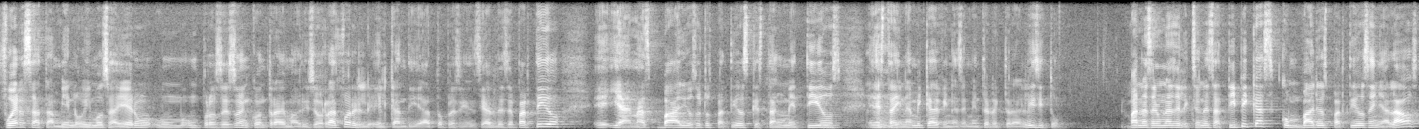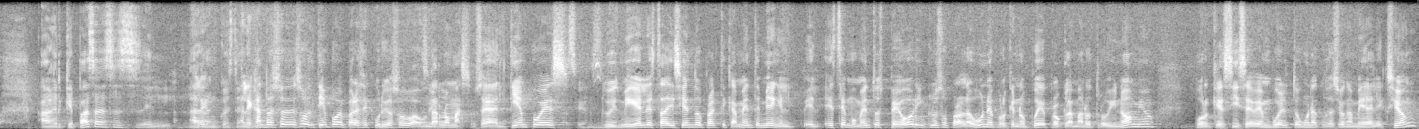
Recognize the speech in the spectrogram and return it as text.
Fuerza, también lo vimos ayer, un, proceso en contra de Mauricio Radford, el, candidato presidencial de ese partido, eh, y además varios otros partidos que están metidos en esta dinámica de financiamiento electoral ilícito. Van a ser unas elecciones atípicas con varios partidos señalados. A ver qué pasa, ese es el Alejandro, eso, eso del tiempo me parece curioso ahondarlo más. O sea, el tiempo es, Luis Miguel está diciendo prácticamente, miren, este momento es peor incluso para la UNE porque no puede proclamar otro binomio, porque si se ve envuelto en una acusación a media elección,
